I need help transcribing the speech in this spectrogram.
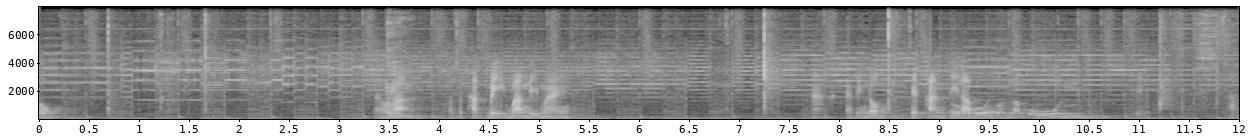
ต้งเอาละเราจะพักเบรกบ้างดีไหมอะแปดถึงด้งเจ็ดพันตีลาบูนโอ้ลาบูนสาม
